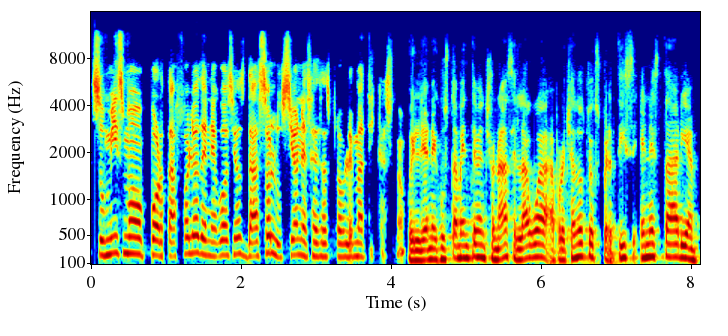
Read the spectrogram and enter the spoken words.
su mismo portafolio de negocios da soluciones a esas problemáticas, ¿no? Pues, Liliane, justamente mencionabas el agua, aprovechando tu expertise en esta área,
